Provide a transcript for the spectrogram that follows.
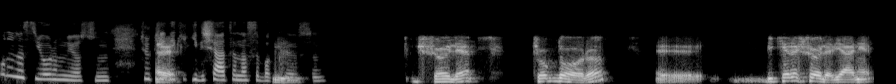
bunu nasıl yorumluyorsun? Türkiye'deki evet. gidişata nasıl bakıyorsun? Şöyle, çok doğru. Ee, bir kere şöyle yani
